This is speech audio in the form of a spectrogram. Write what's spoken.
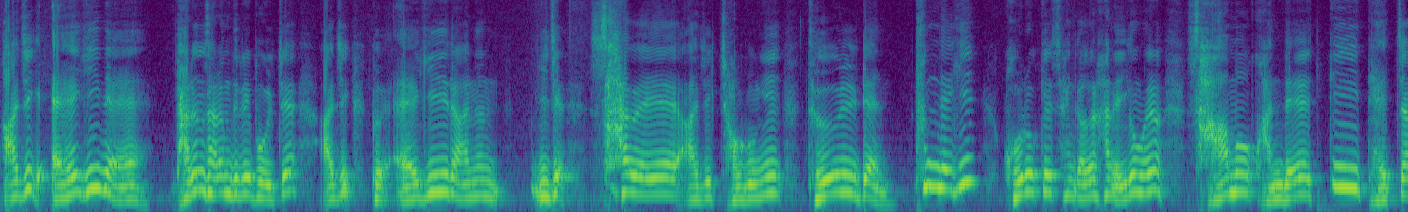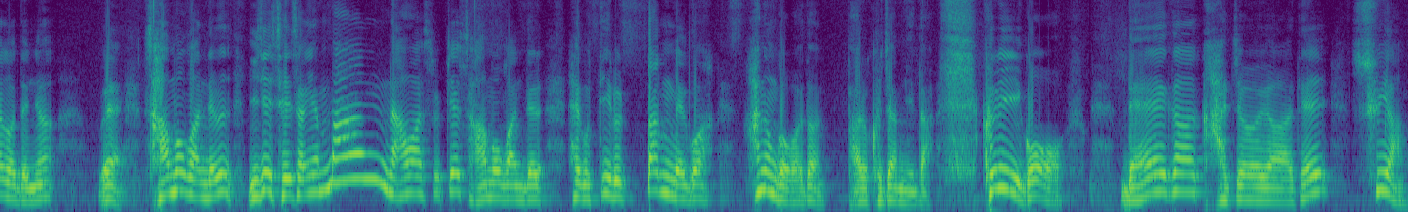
아직 애기네. 다른 사람들이 볼 때 아직 그 애기라는 이제 사회에 아직 적응이 덜 된 풋내기 그렇게 생각을 하네. 이건 왜냐면 사모 관대의 띠 대자거든요. 왜? 사모관대는 이제 세상에 막 나왔을 때 사모관대를 하고 띠를 딱 메고 하는 거거든. 바로 그 자입니다. 그리고 내가 가져야 될 수양,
